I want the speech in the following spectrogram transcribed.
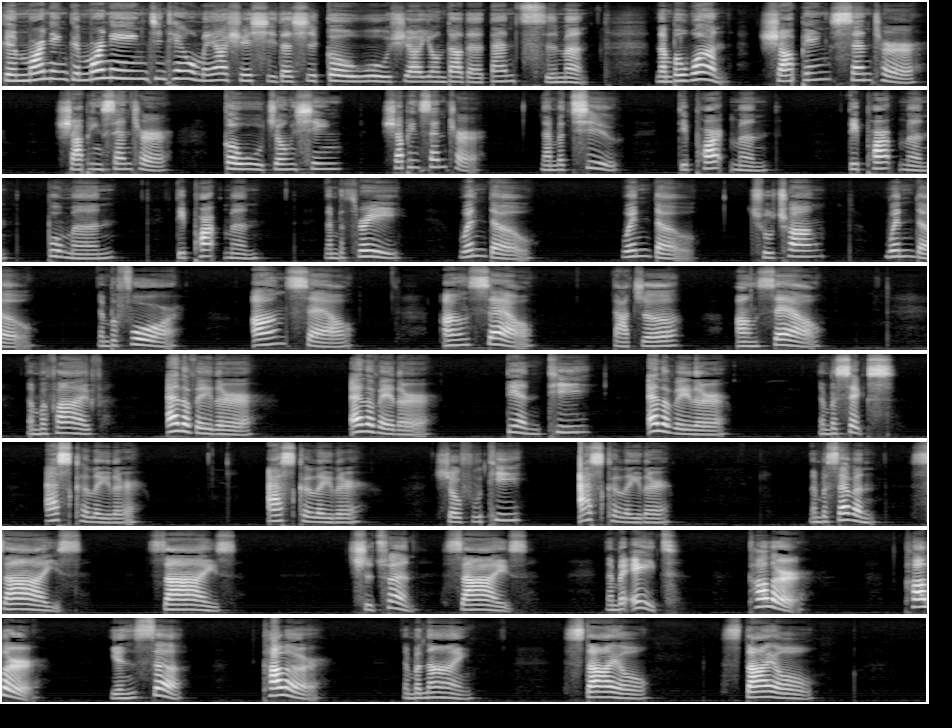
Good morning, good morning。今天我们要学习的是购物需要用到的单词们。Number one, shopping center, shopping center，购物中心，shopping center。Number two, department, department，部门，department。Number three, window, window，橱窗，window。Number four, on sale, on sale，打折，on sale。Number five, elevator, elevator，电梯，elevator。Number six, escalator, escalator，手扶梯，escalator。Number seven, size, size，尺寸 ，size。Number eight, color, color，颜色，color。Number nine, style, style，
